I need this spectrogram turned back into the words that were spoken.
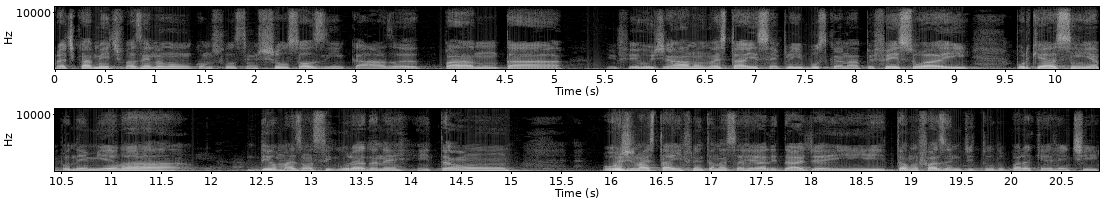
praticamente fazendo um, como se fosse um show sozinho em casa, para não estar tá enferrujando, nós está aí sempre buscando aperfeiçoar aí, porque assim, a pandemia ela deu mais uma segurada, né? Então, hoje nós está enfrentando essa realidade aí estamos fazendo de tudo para que a gente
